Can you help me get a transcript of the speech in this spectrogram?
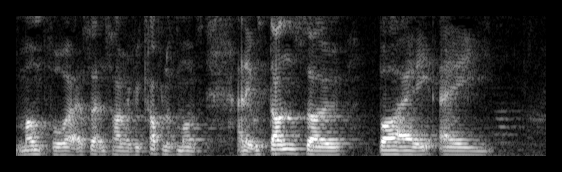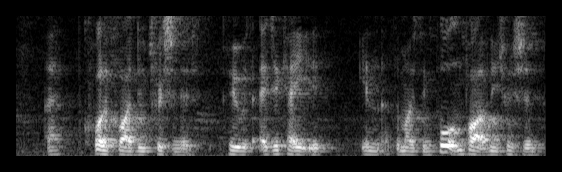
month or at a certain time every couple of months, and it was done so by a, a qualified nutritionist who was educated in the most important part of nutrition,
